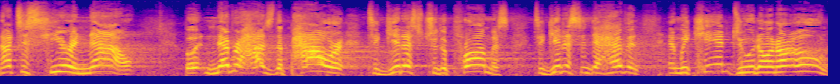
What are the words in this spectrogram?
Not just here and now, but never has the power to get us to the promise, to get us into heaven. And we can't do it on our own.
